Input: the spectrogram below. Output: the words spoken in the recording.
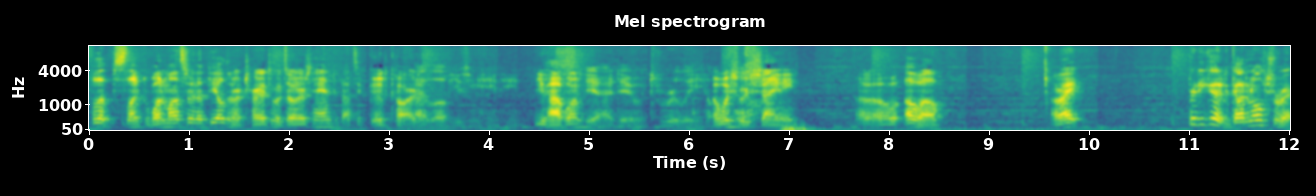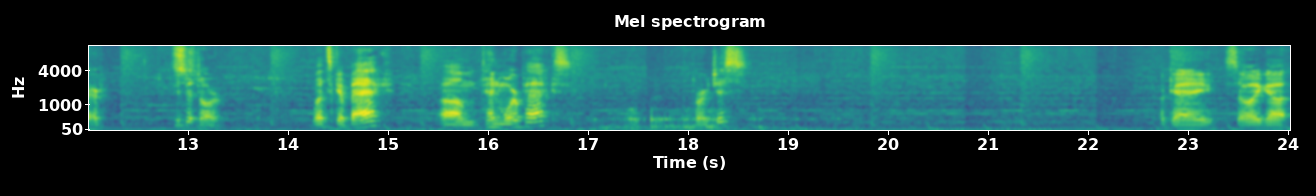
Flip, select one monster in the field and return it to its owner's hand. That's a good card. I love using Hane-Hane. You have one? Yeah, I do. It's really. I wish it was helpful. shiny. Oh, oh well. Alright. Pretty good. Got an ultra rare. Good So- start. Let's get back. Um, 10 more packs. Purchase. Okay, so I got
